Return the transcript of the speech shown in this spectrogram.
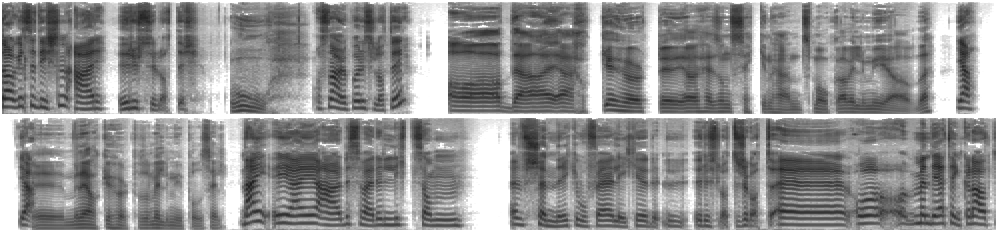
Dagens edition er russelåter. Oh. Er det på russelåter? Ah, det er, jeg har ikke hørt eh, Jeg har sånn second hand-smoka veldig mye av det. Ja. Ja. Eh, men jeg har ikke hørt på så veldig mye på det selv. Nei, jeg er dessverre litt sånn Jeg skjønner ikke hvorfor jeg liker russelåter så godt. Eh, og, men det jeg tenker, da, at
